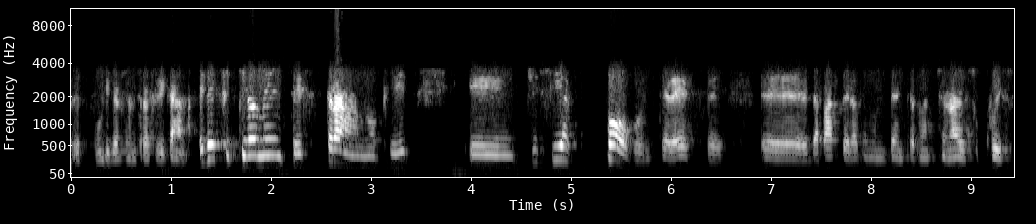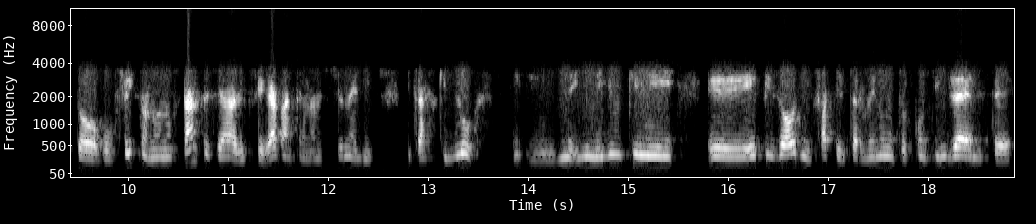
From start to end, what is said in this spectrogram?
Repubblica Centrafricana. Ed effettivamente è strano che eh, ci sia poco interesse eh, da parte della comunità internazionale su questo conflitto, nonostante sia dispiegata anche una missione di, di caschi blu. negli ultimi eh, episodi infatti è intervenuto il contingente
